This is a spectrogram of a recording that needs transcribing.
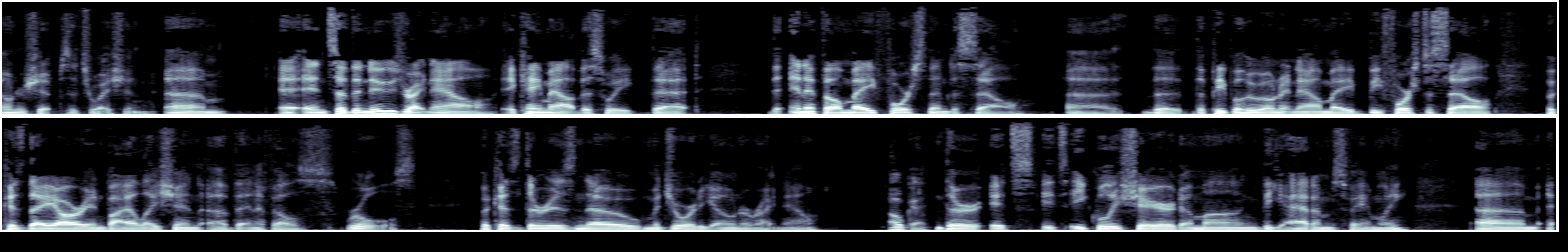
ownership situation. Um, and, and so the news right now, it came out this week that the NFL may force them to sell. Uh, the the people who own it now may be forced to sell because they are in violation of the NFL's rules because there is no majority owner right now. Okay. There, it's it's equally shared among the Adams family, um, uh,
